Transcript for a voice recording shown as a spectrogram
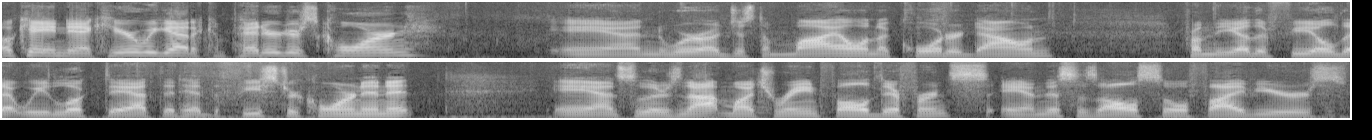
Okay, Nick, here we got a competitor's corn, and we're just a mile and a quarter down from the other field that we looked at that had the Pfister corn in it. And so there's not much rainfall difference, and this is also five years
